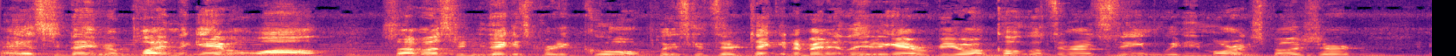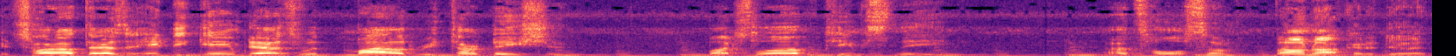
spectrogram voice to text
Hey, it seems that you've been playing the game a while, so that must mean you think it's pretty cool. Please consider taking a minute leaving a review on Coco Center on Steam. We need more exposure. It's hard out there as an indie game devs with mild retardation. Much love, Team Sneed. That's wholesome, but I'm not gonna do it.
